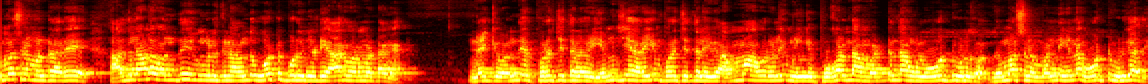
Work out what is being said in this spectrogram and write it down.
விமர்சனம் பண்ணுறாரு அதனால வந்து இவங்களுக்கு நான் வந்து ஓட்டு போடுவேன்னு சொல்லி யாரும் வரமாட்டாங்க. இன்றைக்கி வந்து புரட்சித் தலைவர் எம்ஜிஆரையும் புரட்சித் தலைவர் அம்மா அவர்களையும் நீங்கள் புகழ்ந்தால் மட்டும்தான் உங்களுக்கு ஓட்டு விழுகும். விமர்சனம் பண்ணிங்கன்னா ஓட்டு விழுகாது.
